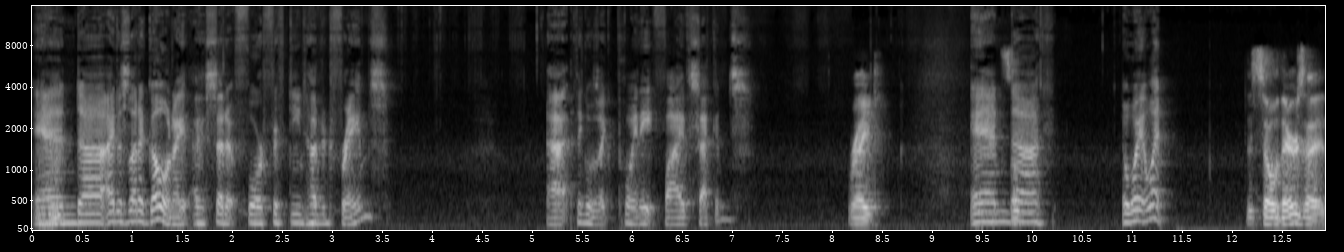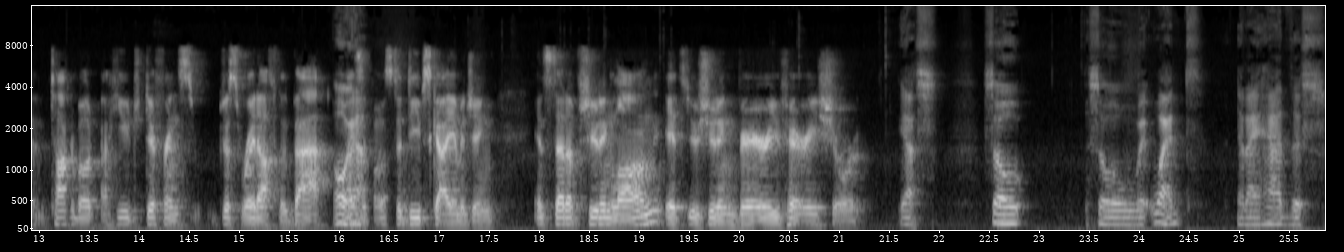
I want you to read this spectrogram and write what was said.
and uh, I just let it go, and I, I set it for fifteen hundred frames. Uh, I think it was like 0.85 seconds, Right. and So- uh, away it went. So there's a talk about a huge difference just right off the bat Oh, as yeah. opposed to deep sky imaging. Instead of shooting long, it's you're shooting very, very short. Yes. So so it went and I had this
